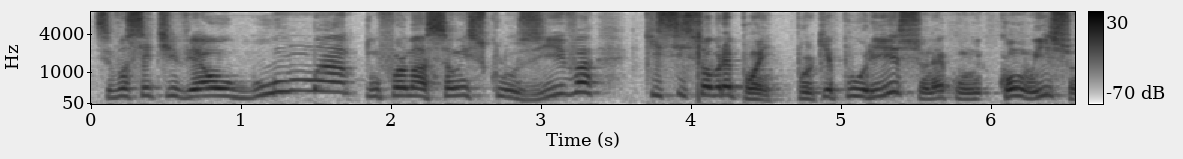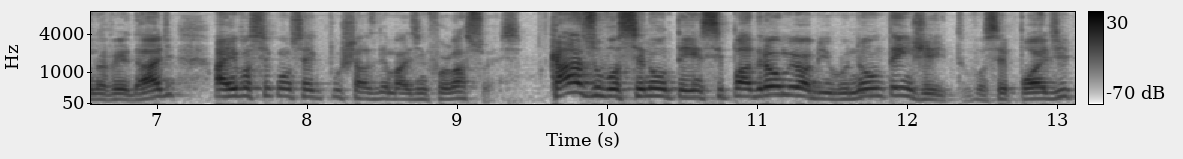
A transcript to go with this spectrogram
se você tiver alguma informação exclusiva que se sobrepõe. Porque por isso, né, com, com isso, na verdade, aí você consegue puxar as demais informações. Caso você não tenha esse padrão, meu amigo, não tem jeito. Você pode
